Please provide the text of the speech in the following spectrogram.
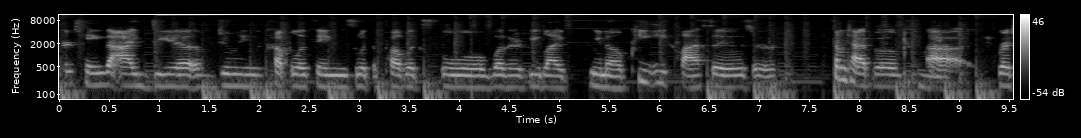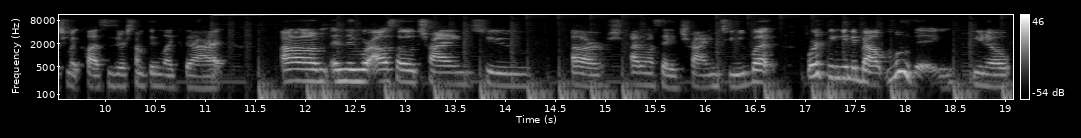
entertain the idea of doing a couple of things with the public school, whether it be like, you know, PE classes or some type of uh, enrichment classes or something like that. Um, and then we're also trying to, or I don't want to say trying to, but we're thinking about moving, you know,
